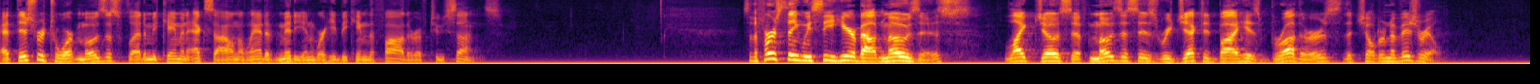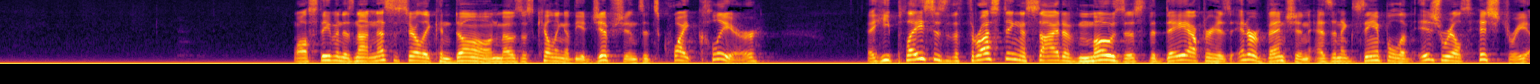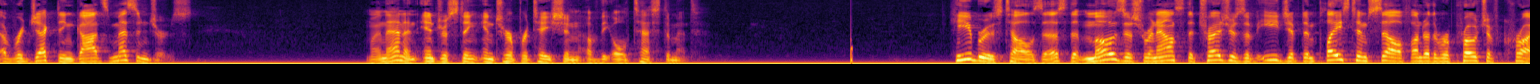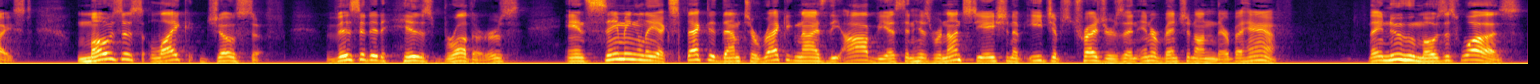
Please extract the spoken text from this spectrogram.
At this retort, Moses fled and became an exile in the land of Midian, where he became the father of two sons. So, the first thing we see here about Moses, like Joseph, Moses is rejected by his brothers, the children of Israel. While Stephen does not necessarily condone Moses' killing of the Egyptians, it's quite clear he places the thrusting aside of Moses the day after his intervention as an example of Israel's history of rejecting God's messengers. Isn't that an interesting interpretation of the Old Testament? Hebrews tells us that Moses renounced the treasures of Egypt and placed himself under the reproach of Christ. Moses, like Joseph, visited his brothers and seemingly expected them to recognize the obvious in his renunciation of Egypt's treasures and intervention on their behalf. They knew who Moses was.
